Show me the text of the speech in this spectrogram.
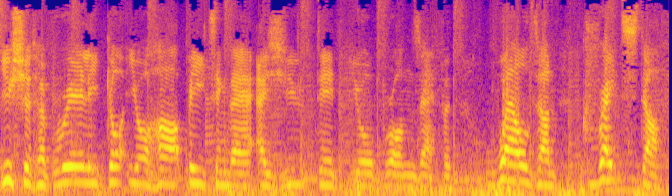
You should have really got your heart beating there as you did your bronze effort. Well done, great stuff.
